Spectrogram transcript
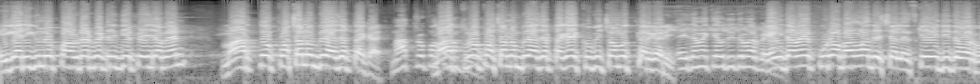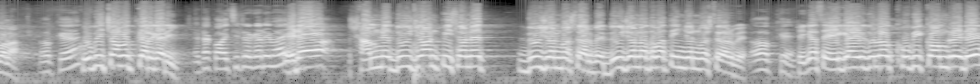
এই গাড়িগুলো পাউডার ব্যাটারি দিয়ে পেয়ে যাবেন মাত্র পঁচানব্বই হাজার টাকায়। মাত্র মাত্র 95 পঁচানব্বই হাজার টাকায় খুবই চমৎকার গাড়ি। এই দামে কেউ দিতে পারবে এই দামে পুরো বাংলাদেশ চ্যালেঞ্জ কেউই দিতে পারব না। ওকে। খুবই চমৎকার গাড়ি। এটা কয় সিটের গাড়ি ভাই? এটা সামনে দুইজন পিছনে দুইজন বসতে পারবে দুইজন অথবা তিনজন বসতে পারবে। ওকে ঠিক আছে? এই গাড়িগুলো খুবই কম রেটে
